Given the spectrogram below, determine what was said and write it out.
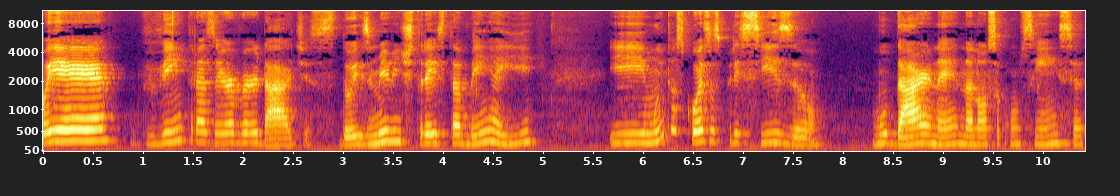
Oiê! Vim trazer verdades. 2023 está bem aí e muitas coisas precisam mudar, né, na nossa consciência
